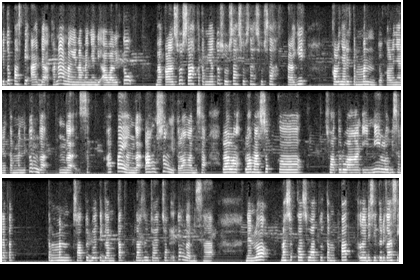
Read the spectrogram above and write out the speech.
Itu pasti ada karena emang yang namanya di awal itu bakalan susah ketemunya tuh susah susah susah. Apalagi kalau nyari temen tuh kalau nyari temen itu nggak nggak apa ya nggak langsung gitu loh nggak bisa. Lo, lo masuk ke suatu ruangan ini lo bisa dapat temen satu dua tiga empat langsung cocok itu nggak bisa. Dan lo masuk ke suatu tempat lo di situ dikasih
